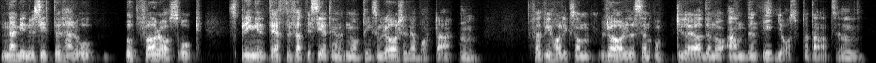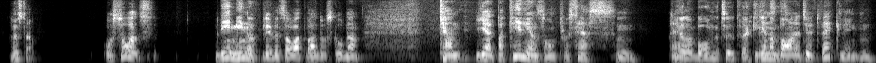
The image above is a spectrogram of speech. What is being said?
när vi nu sitter här och uppför oss och springer inte efter för att vi ser att det är någonting som rör sig där borta. Mm. För att vi har liksom rörelsen och glöden och anden i oss på ett annat sätt. Mm. Just det. Och så, det är min upplevelse av att Waldorfskolan kan hjälpa till i en sån process. Mm. eh, Genom barnets utveckling. genom barnets utveckling. Mm.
